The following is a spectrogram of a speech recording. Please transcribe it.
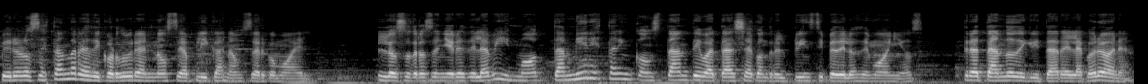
pero los estándares de cordura no se aplican a un ser como él. Los otros señores del abismo también están en constante batalla contra el príncipe de los demonios, tratando de quitarle la corona.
